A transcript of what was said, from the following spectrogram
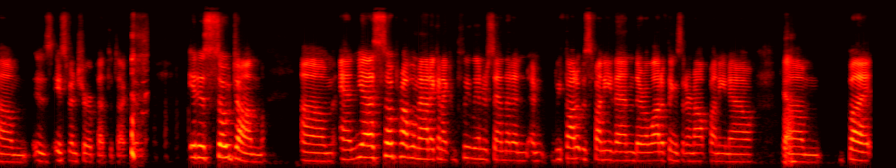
Um, is Ace Ventura: Pet Detective? it is so dumb, um, and yeah, so problematic. And I completely understand that. And and we thought it was funny then. There are a lot of things that are not funny now. Yeah. Um, but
